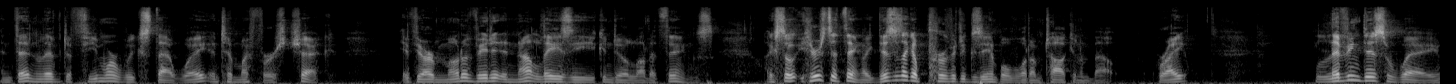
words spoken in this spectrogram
and then lived a few more weeks that way until my first check. If you are motivated and not lazy, you can do a lot of things. Like so here's the thing, like this is like a perfect example of what I'm talking about, right? Living this way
